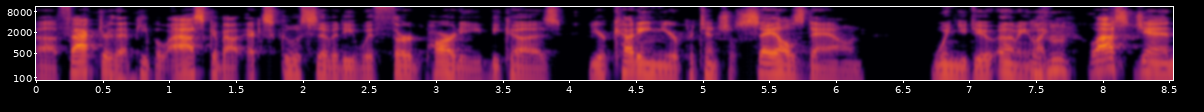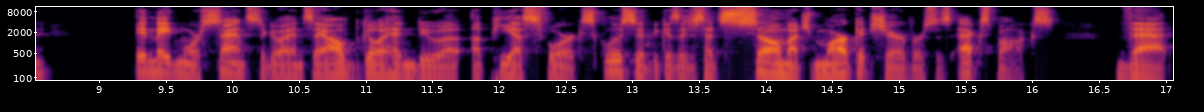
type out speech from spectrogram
uh, factor that people ask about exclusivity with third party because you're cutting your potential sales down when you do. I mean, like Mhm. last gen, it made more sense to go ahead and say I'll go ahead and do a, a PS4 exclusive because they just had so much market share versus Xbox that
